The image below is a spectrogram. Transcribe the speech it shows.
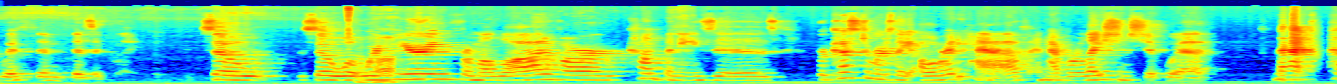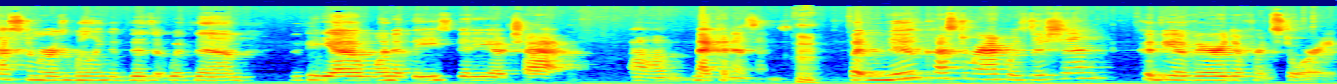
with them physically so so what uh-huh. we're hearing from a lot of our companies is for customers they already have and have a relationship with that customer is willing to visit with them via one of these video chat um, mechanisms hmm. but new customer acquisition could be a very different story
